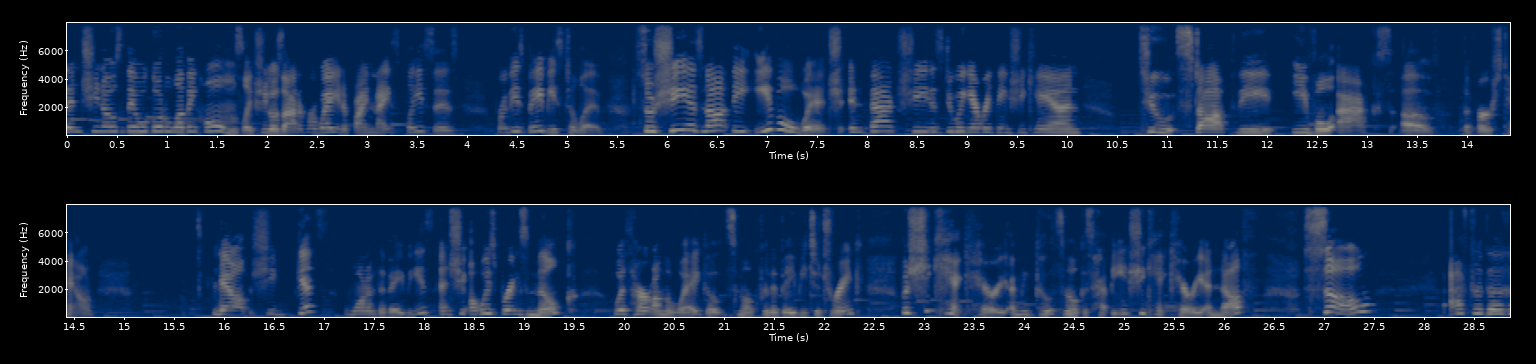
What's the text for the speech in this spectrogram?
then she knows they will go to loving homes. Like she goes out of her way to find nice places for these babies to live. So she is not the evil witch. In fact, she is doing everything she can to stop the evil acts of the first town. Now, she gets one of the babies, and she always brings milk with her on the way, goat's milk for the baby to drink. But she can't carry, I mean, goat's milk is heavy. She can't carry enough. So, after the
